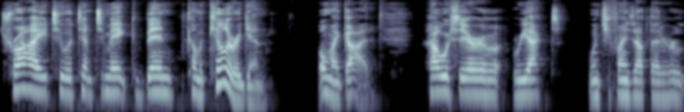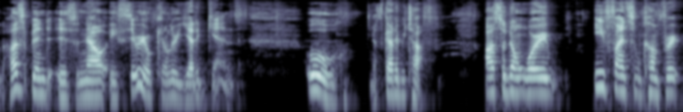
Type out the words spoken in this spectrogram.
try to attempt to make Ben become a killer again. Oh my god. How will Ciara react when she finds out that her husband is now a serial killer yet again? Ooh, it's gotta be tough. Also, don't worry, Eve finds some comfort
